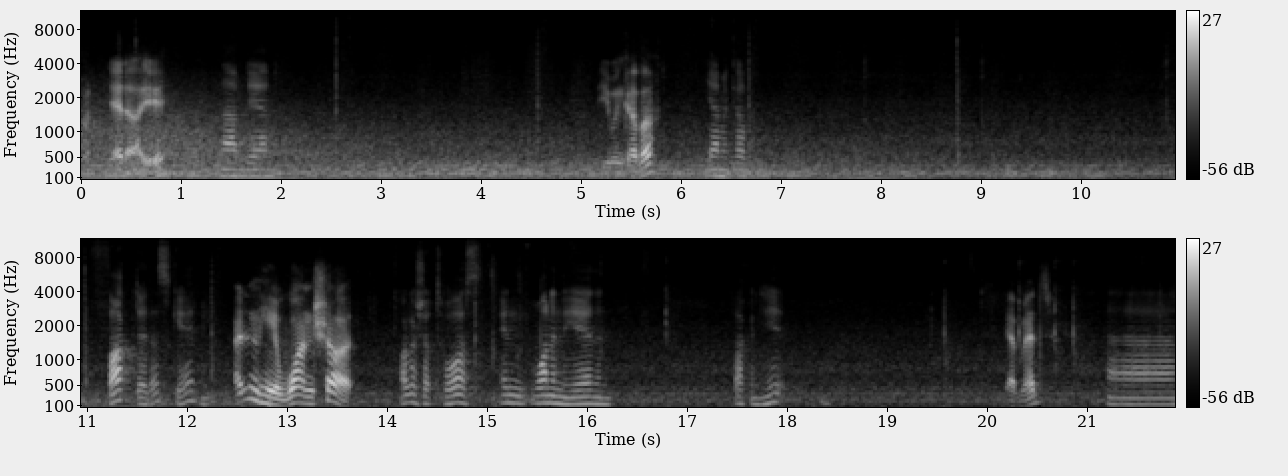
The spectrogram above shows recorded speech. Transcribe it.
Not dead, are you? No, I'm down. Are you in cover? Yeah, I'm in cover. Fuck, dude, that scared me. I didn't hear one shot. I got shot twice. In one in the air, then fucking hit. You have meds? Uh,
